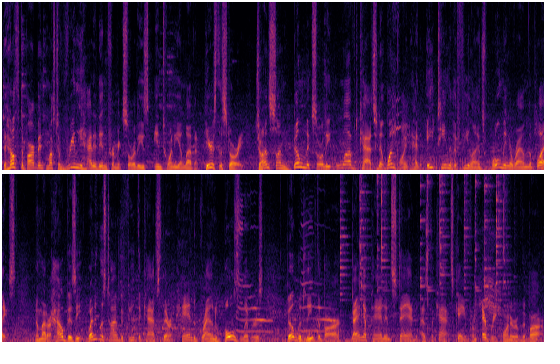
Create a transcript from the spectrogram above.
The health department must have really had it in for McSorley's in 2011. Here's the story. John's son Bill McSorley loved cats and at one point had 18 of the felines roaming around the place. No matter how busy, when it was time to feed the cats their hand ground bull's livers, Bill would leave the bar, bang a pan, and stand as the cats came from every corner of the bar.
